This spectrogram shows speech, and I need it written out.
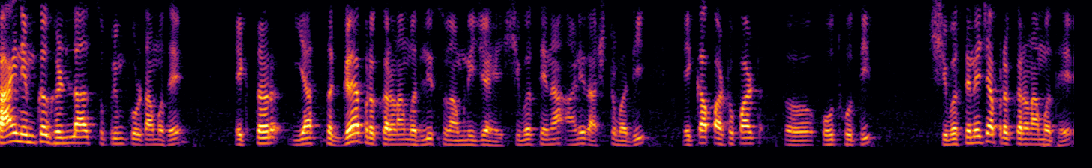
काय नेमकं घडलं आज सुप्रीम कोर्टामध्ये? एकतर या सगळ्या प्रकरणामधली सुनावणी जी आहे शिवसेना आणि राष्ट्रवादी एका पाठोपाठ होत होती. शिवसेनेच्या प्रकरणामध्ये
